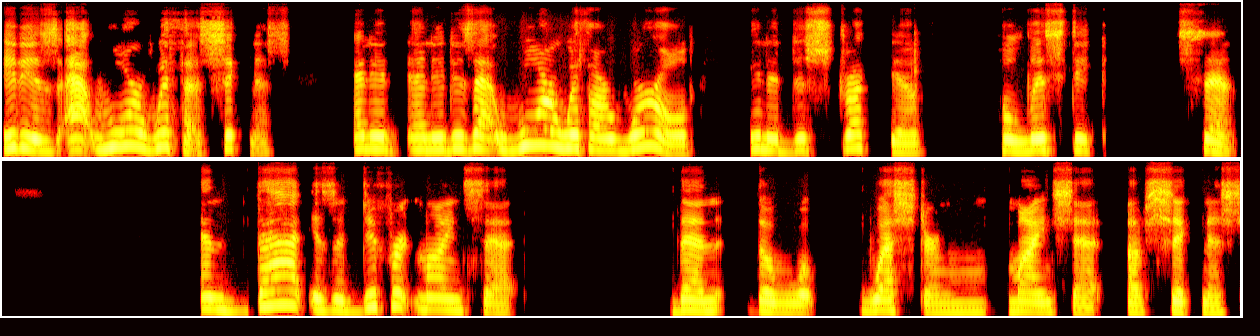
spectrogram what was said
It is at war with us, sickness, and it and it is at war with our world in a destructive, holistic sense. And that is a different mindset than the Western mindset of sickness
